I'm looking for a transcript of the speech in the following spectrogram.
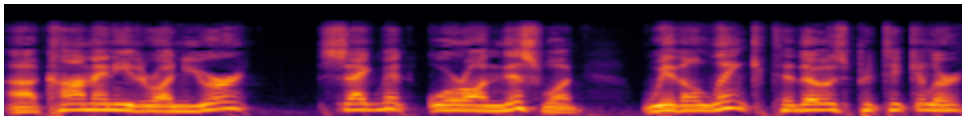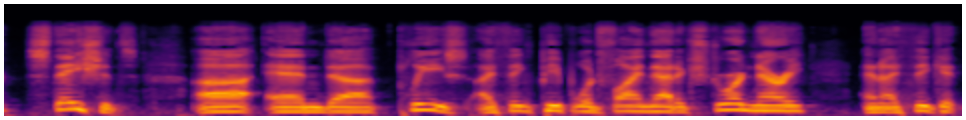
uh, comment either on your segment or on this one with a link to those particular stations. Uh, and uh, please, I think people would find that extraordinary, and I think it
